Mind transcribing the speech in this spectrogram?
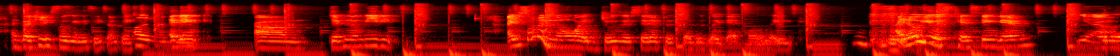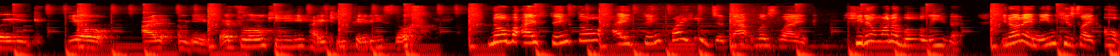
I thought you were still gonna say something. Oh, I think um definitely I just wanna know why Joseph set up his brothers like that though. Like I know he was testing them, yeah. but like yo, I okay, that's low key, high key pity still. No, but I think though, I think why he did that was like he didn't want to believe it. You know what I mean? He's like, oh,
